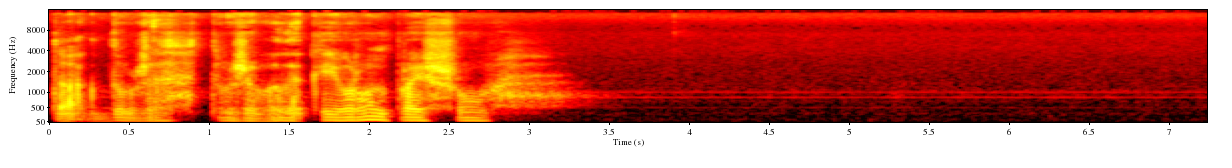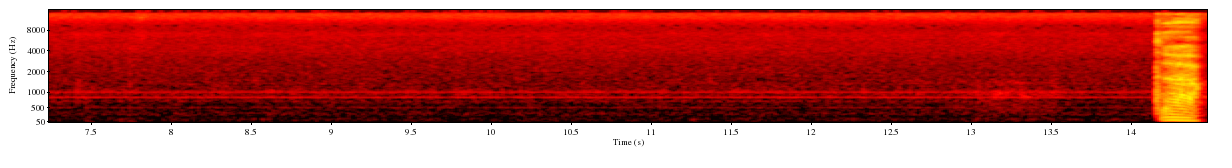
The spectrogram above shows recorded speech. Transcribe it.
Так, дуже дуже великий урон пройшов. Так.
